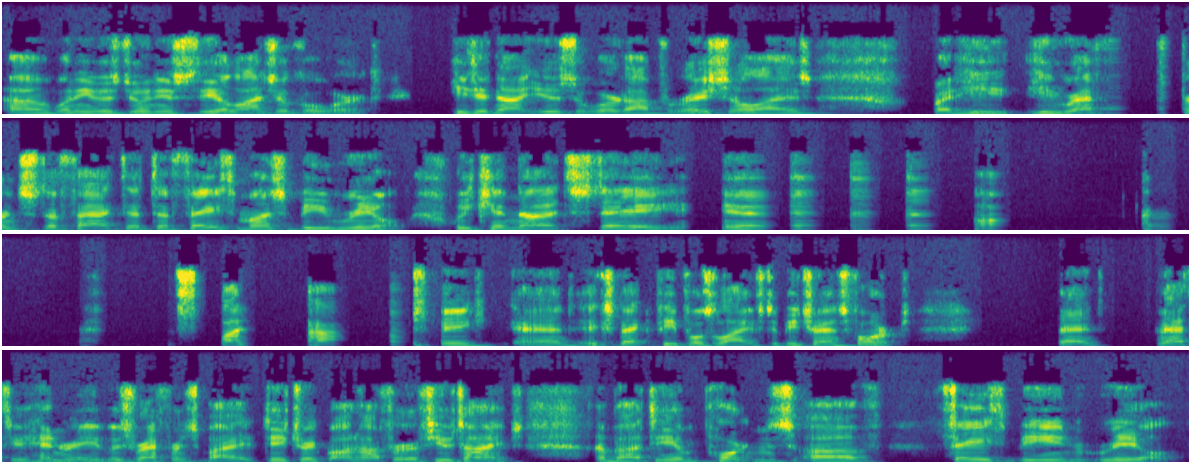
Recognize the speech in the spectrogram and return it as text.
uh, when he was doing his theological work. He did not use the word operationalize, but he he referenced the fact that the faith must be real. We cannot stay in and expect people's lives to be transformed. And Matthew Henry was referenced by Dietrich Bonhoeffer a few times about the importance of faith being real,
